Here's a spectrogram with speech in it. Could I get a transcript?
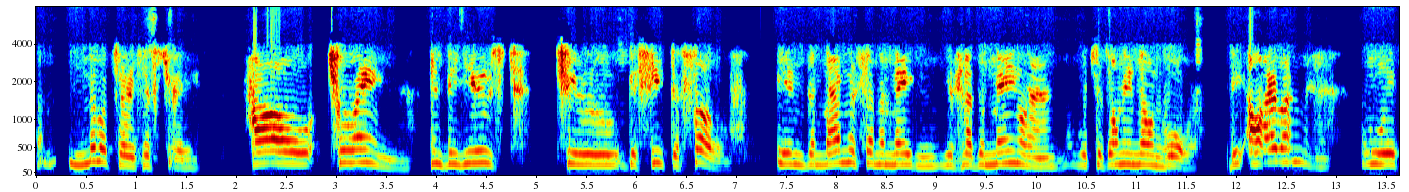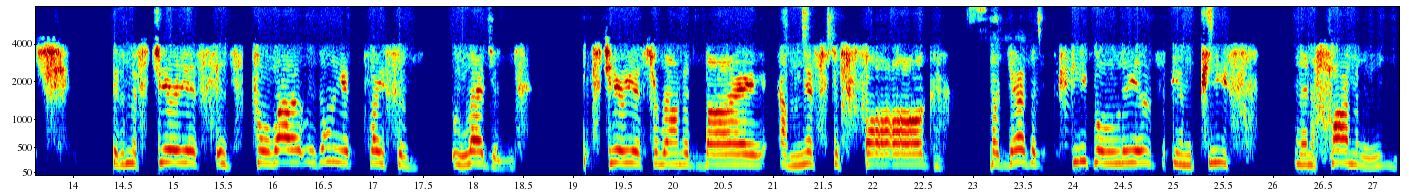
um, military history, how terrain can be used to defeat the foe. In the Magus and the Maiden, you have the mainland, which is only known war. The island, which is mysterious, it's, for a while it was only a place of legend. Mysterious, surrounded by a mist of fog, but there the people live in peace and harmony.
